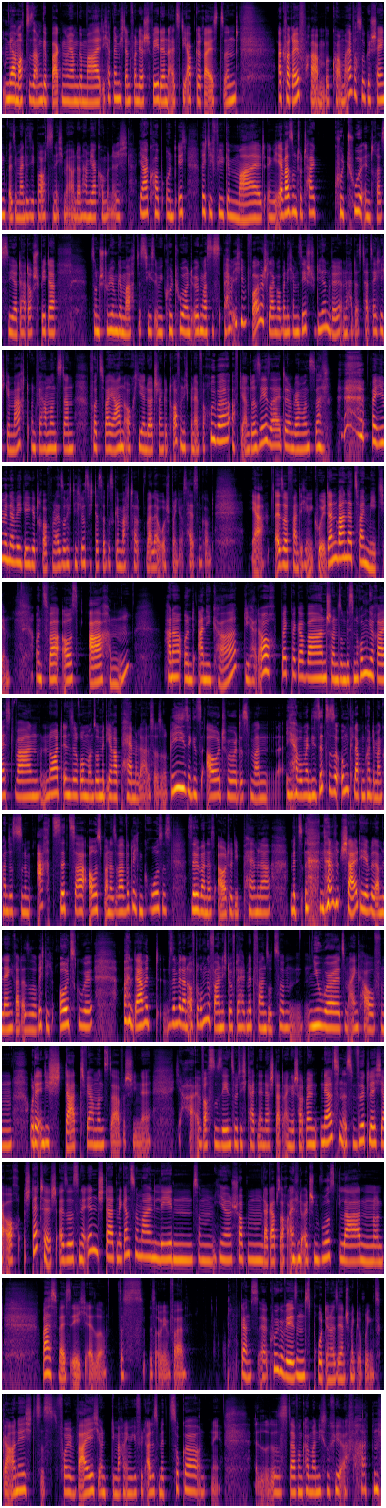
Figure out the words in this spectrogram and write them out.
Und wir haben auch zusammen gebacken, wir haben gemalt. Ich habe nämlich dann von der Schwedin, als die abgereist sind, Aquarellfarben bekommen. Einfach so geschenkt, weil sie meinte, sie braucht es nicht mehr. Und dann haben Jakob und ich, Jakob und ich richtig viel gemalt. Irgendwie. Er war so ein total kulturinteressiert. Er hat auch später so ein Studium gemacht, das hieß irgendwie Kultur und irgendwas. Das habe ich ihm vorgeschlagen, ob er nicht am See studieren will. Und er hat das tatsächlich gemacht. Und wir haben uns dann vor zwei Jahren auch hier in Deutschland getroffen. Ich bin einfach rüber auf die andere Seeseite und wir haben uns dann bei ihm in der WG getroffen. Also richtig lustig, dass er das gemacht hat, weil er ursprünglich aus Hessen kommt. Ja, also fand ich irgendwie cool. Dann waren da zwei Mädchen. Und zwar aus Aachen. Hanna und Annika, die halt auch Backpacker waren, schon so ein bisschen rumgereist waren, Nordinsel rum und so mit ihrer Pamela. Das war so ein riesiges Auto, das man, ja, wo man die Sitze so umklappen konnte. Man konnte es zu einem Achtsitzer ausbauen. Das war wirklich ein großes silbernes Auto, die Pamela mit einem Schalthebel am Lenkrad, also so richtig oldschool. Und damit sind wir dann oft rumgefahren. Ich durfte halt mitfahren, so zum New World, zum Einkaufen oder in die Stadt. Wir haben uns da verschiedene, ja, einfach so Sehenswürdigkeiten in der Stadt angeschaut, weil Nelson ist wirklich ja auch städtisch. Also es ist eine Innenstadt mit ganz normalen Läden zum hier shoppen. Da gab es auch einen deutschen Wurstladen und was weiß ich. Also das ist auf jeden Fall ganz äh, cool gewesen. Das Brot in Neuseeland schmeckt übrigens gar nicht. Es ist voll weich und die machen irgendwie gefühlt alles mit Zucker und nee. Also ist, davon kann man nicht so viel erwarten.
